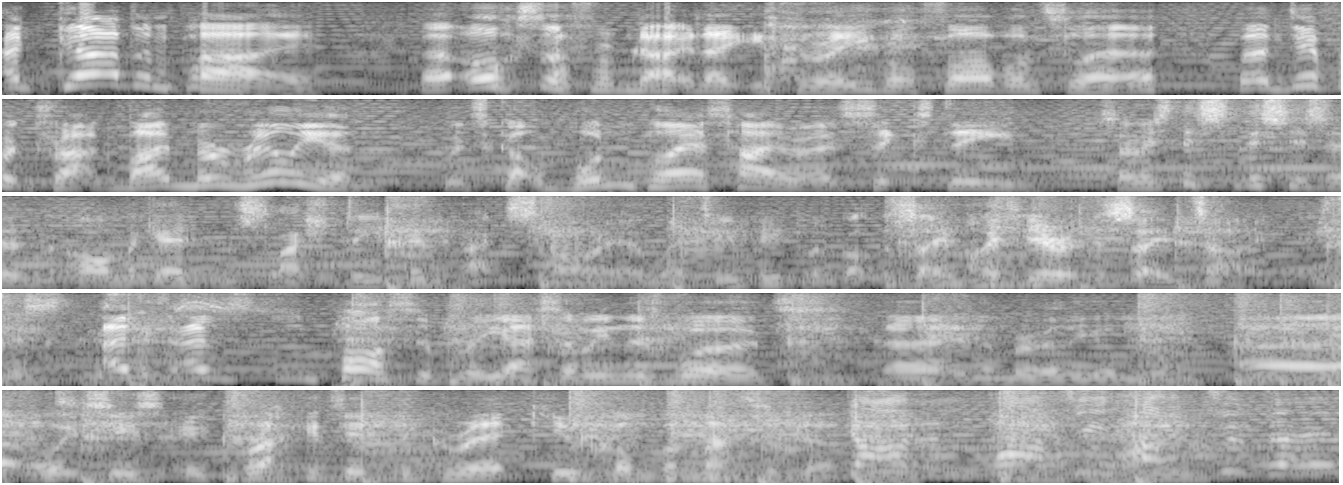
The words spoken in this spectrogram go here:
a garden party? Uh, also from 1983, but four months later, but a different track by Marillion, which got one place higher at 16. So is this this is an Armageddon slash Deep Impact scenario where two people have got the same idea at the same time? Is this? Is As, this- as possibly, yes. I mean, there's words uh, in the Marillion one, uh, which is uh, bracketed the Great Cucumber Massacre. Garden party held today.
